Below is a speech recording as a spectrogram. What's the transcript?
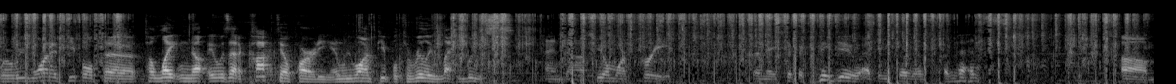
where we wanted people to, to lighten up. It was at a cocktail party, and we wanted people to really let loose and uh, feel more free than they typically do at these sort of events. Um,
